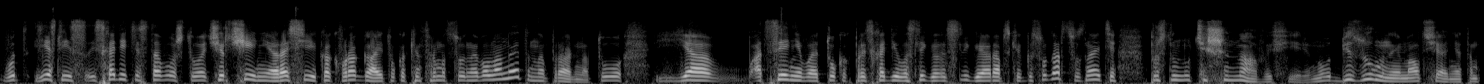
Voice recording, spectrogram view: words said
Вот если исходить из того, что очерчение России как врага и то, как информационная волна на это направлена, то я оценивая то, как происходило с Лигой, с Лигой арабских государств, вы знаете, просто ну, тишина в эфире. Ну вот безумное молчание. Там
